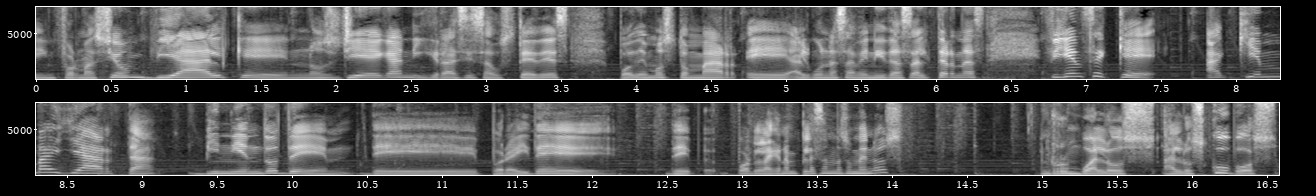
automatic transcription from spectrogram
información vial que nos llegan y gracias a ustedes podemos tomar eh, algunas avenidas alternas. Fíjense que aquí en Vallarta, viniendo de, de por ahí de, de, por la Gran Plaza más o menos, rumbo a los, a los cubos,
